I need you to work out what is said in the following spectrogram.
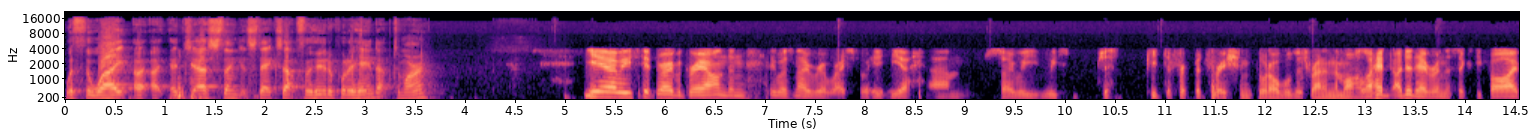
with the weight. I, I just think it stacks up for her to put her hand up tomorrow. Yeah, we stepped her over ground, and there was no real race for her here. Um, so we, we just kept the bit fresh and thought, oh, we'll just run in the mile. I had I did have her in the 65,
